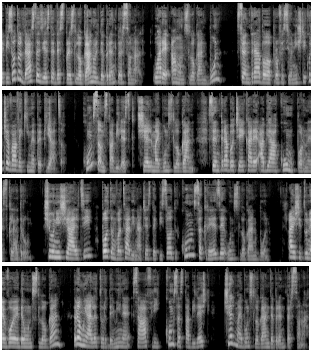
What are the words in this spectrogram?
Episodul de astăzi este despre sloganul de brand personal. Oare am un slogan bun? Se întreabă profesioniștii cu ceva vechime pe piață. Cum să-mi stabilesc cel mai bun slogan? Se întreabă cei care abia acum pornesc la drum. Și unii și alții pot învăța din acest episod cum să creeze un slogan bun. Ai și tu nevoie de un slogan? Rămâi alături de mine să afli cum să stabilești cel mai bun slogan de brand personal.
